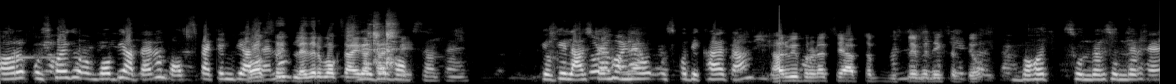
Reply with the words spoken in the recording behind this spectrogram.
और उसको एक वो भी आता है ना बॉक्स पैकिंग भी आता है ना? लेदर बॉक्स आएगा लेदर बॉक्स आता है। क्योंकि लास्ट टाइम हमने उसको दिखाया था। हर भी प्रोडक्ट से आप सब डिस्प्ले पे देख सकते हो। बहुत सुंदर सुंदर है।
